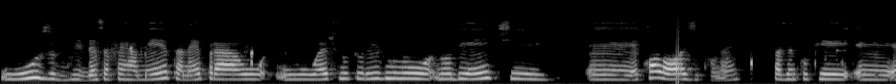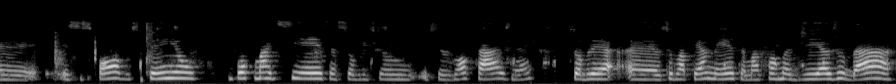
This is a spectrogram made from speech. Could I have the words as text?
o uso de, dessa ferramenta né, para o, o etnoturismo no, no ambiente é, ecológico, né? fazendo com que é, é, esses povos tenham um pouco mais de ciência sobre os seus, os seus locais, né? sobre é, o seu mapeamento, é uma forma de ajudar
